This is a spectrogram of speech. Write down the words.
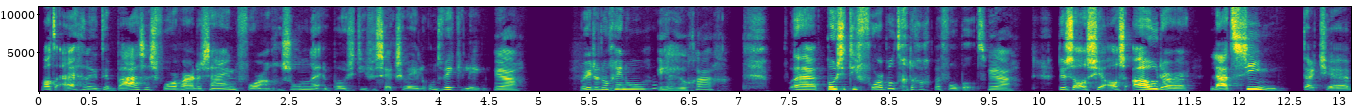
wat eigenlijk de basisvoorwaarden zijn voor een gezonde en positieve seksuele ontwikkeling. Ja. Wil je er nog één horen? Ja, heel graag. Uh, positief voorbeeldgedrag bijvoorbeeld. Ja. Dus als je als ouder laat zien dat je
